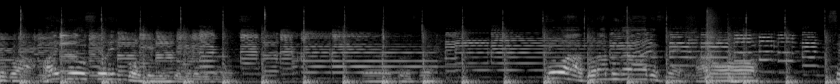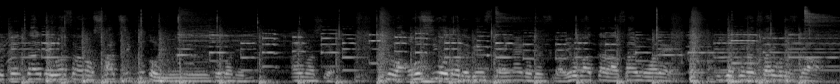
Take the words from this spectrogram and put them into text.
曲は「ハイボーストリンゴ」という曲でございます。えーっとですね、今日はドラムがですねあのー、世間体で噂の社畜ということにありまして今日はお仕事でベースがいないのですがよかったら最後まで2曲が最後ですが。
